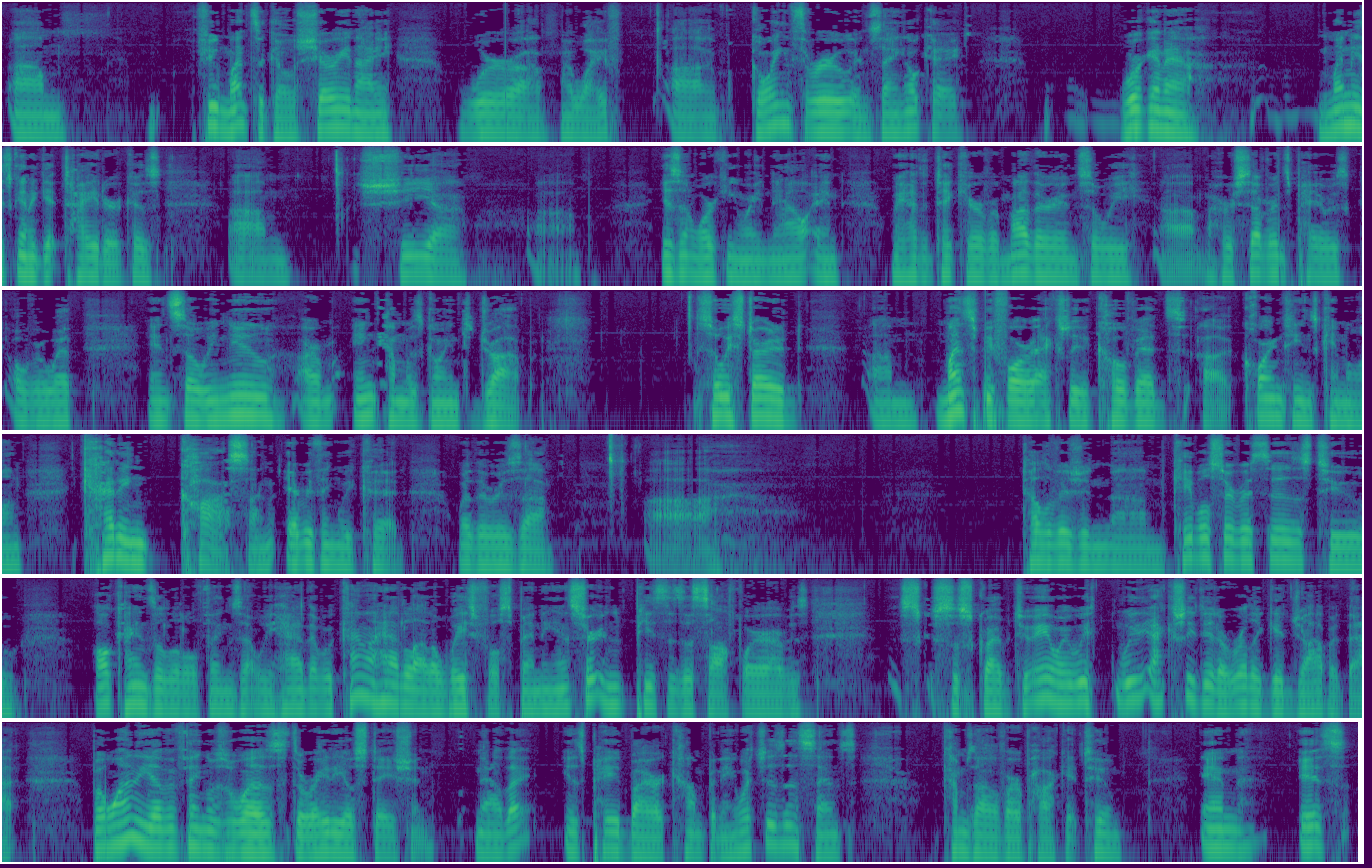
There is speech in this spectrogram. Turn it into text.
um, a few months ago, Sherry and I were, uh, my wife, uh, going through and saying, okay, we're going to, money's going to get tighter because um, she uh, uh, isn't working right now. And we had to take care of her mother, and so we um, her severance pay was over with, and so we knew our income was going to drop. So we started um, months before actually the COVID's uh, quarantines came along, cutting costs on everything we could, whether it was uh, uh, television um, cable services to all kinds of little things that we had that we kind of had a lot of wasteful spending and certain pieces of software I was subscribed to. Anyway, we, we actually did a really good job at that. But one of the other things was, was the radio station. Now that is paid by our company, which is in a sense comes out of our pocket too. And it's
